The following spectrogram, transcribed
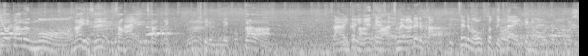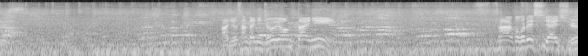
一応多分もうないですね。3はい。枚使ってきてるんで、ここからは。さあ、いかにね、点差詰められるか、1点でも多く取っていきたい。1。点でも取ってほしいです。あ13対2、14対2。さあ、ここで試合終了。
